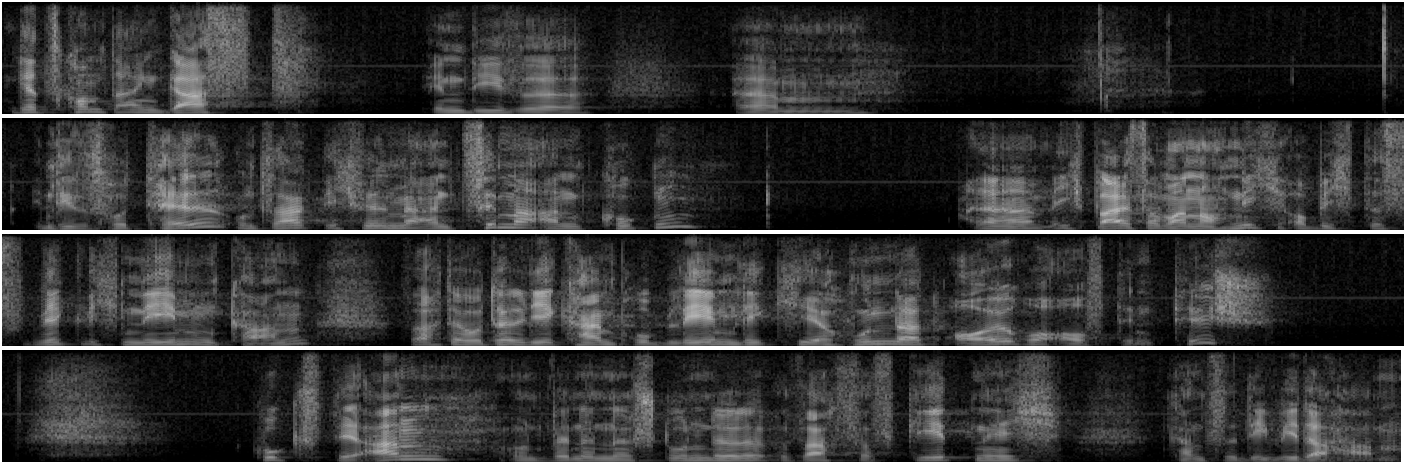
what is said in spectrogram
jetzt kommt ein Gast in, diese, ähm, in dieses Hotel und sagt, ich will mir ein Zimmer angucken. Äh, ich weiß aber noch nicht, ob ich das wirklich nehmen kann. Sagt der Hotelier, kein Problem, leg hier 100 Euro auf den Tisch. Guckst dir an und wenn du eine Stunde sagst, das geht nicht, kannst du die wieder haben.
